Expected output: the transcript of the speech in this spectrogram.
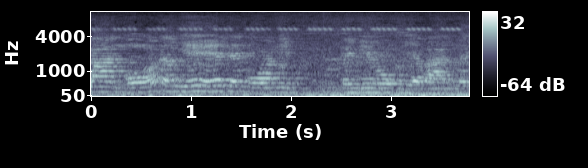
บ้านหมอตำเยแต่ก่อนี่ไม่มีโรงพยาบาลเลย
